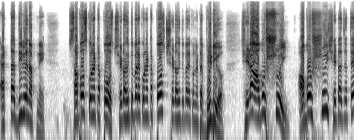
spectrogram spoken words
অ্যাডটা দিবেন আপনি সাপোজ কোনো একটা পোস্ট সেটা হতে পারে কোনো একটা পোস্ট সেটা হতে পারে কোনো একটা ভিডিও সেটা অবশ্যই অবশ্যই সেটা যাতে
